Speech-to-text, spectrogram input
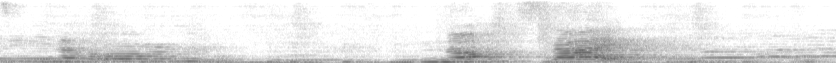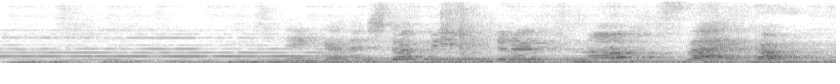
Zieh nach oben. Noch zwei. Denk an den stabilen Griff. Noch zwei. Komm.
